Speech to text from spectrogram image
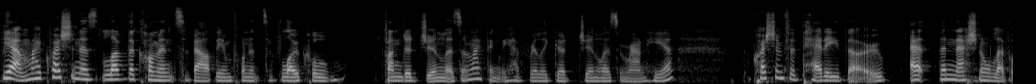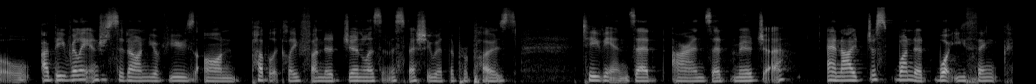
Yeah, my question is love the comments about the importance of local funded journalism. I think we have really good journalism around here question for Paddy though. At the national level, I'd be really interested on your views on publicly funded journalism, especially with the proposed TVNZ RNZ merger. And I just wondered what you think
